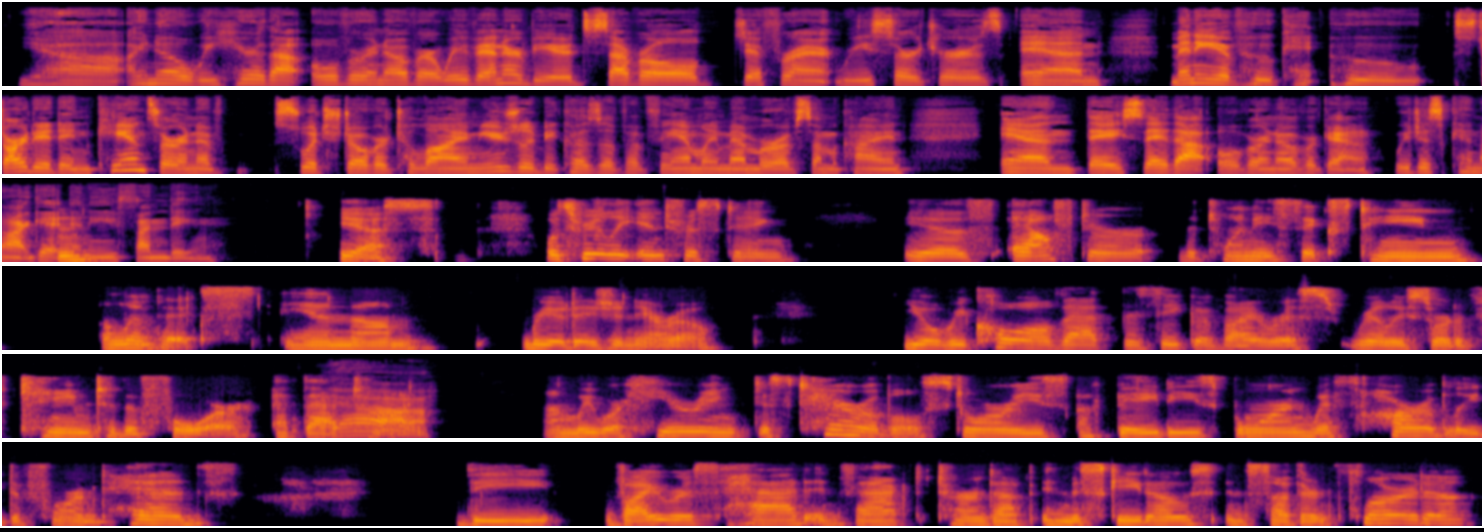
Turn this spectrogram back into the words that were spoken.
Yeah, I know. We hear that over and over. We've interviewed several different researchers, and many of who who started in cancer and have switched over to Lyme, usually because of a family member of some kind. And they say that over and over again. We just cannot get mm-hmm. any funding. Yes. What's really interesting is after the 2016 Olympics in um, Rio de Janeiro, you'll recall that the Zika virus really sort of came to the fore at that yeah. time. Um, we were hearing just terrible stories of babies born with horribly deformed heads. The virus had, in fact, turned up in mosquitoes in southern Florida.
